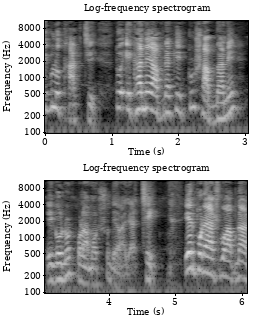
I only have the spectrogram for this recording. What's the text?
এগুলো থাকছে। তো এখানে আপনাকে একটু সাবধানে এগোনোর পরামর্শ দেওয়া যাচ্ছে। এরপরে আসব আপনার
